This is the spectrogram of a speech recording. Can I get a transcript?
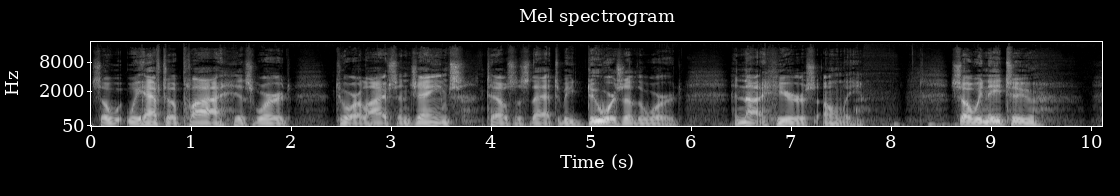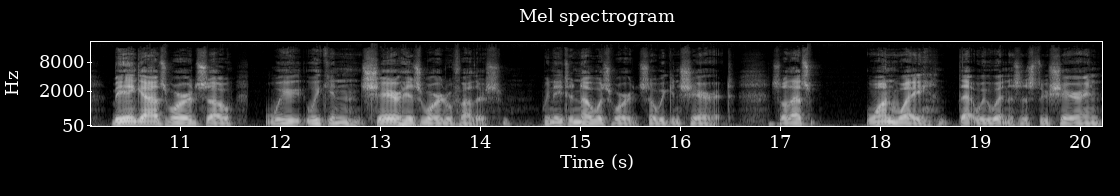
So we have to apply His Word to our lives. And James tells us that to be doers of the Word and not hearers only. So we need to be in God's Word so we, we can share His Word with others. We need to know His Word so we can share it. So that's one way that we witness is through sharing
